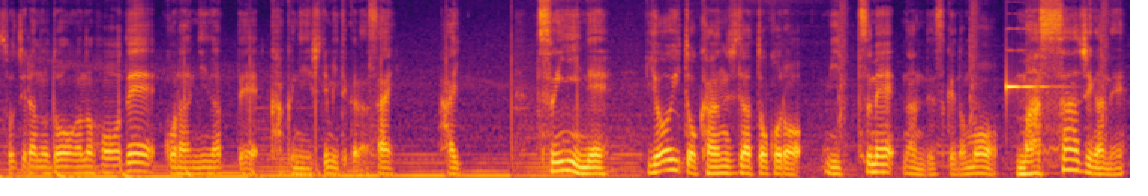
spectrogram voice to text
そちらの動画の方でご覧になって確認してみてください。はい。次にね良いと感じたところ3つ目なんですけどもマッサージがね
